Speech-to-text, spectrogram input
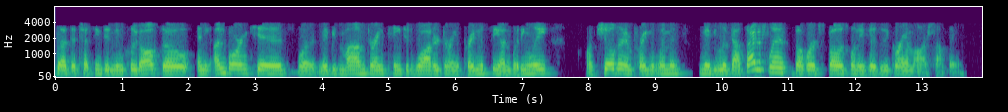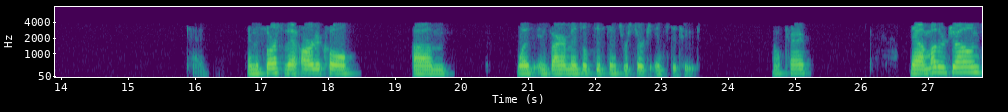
the, the testing didn't include also any unborn kids where maybe mom drank tainted water during a pregnancy unwittingly, or children and pregnant women maybe lived outside of Flint but were exposed when they visited grandma or something. Okay. And the source of that article um, was Environmental Systems Research Institute. Okay. Now, Mother Jones,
